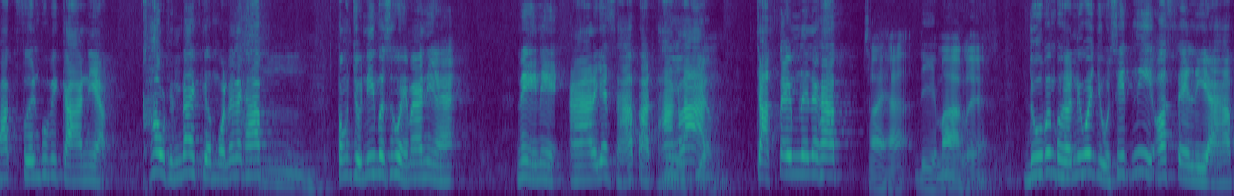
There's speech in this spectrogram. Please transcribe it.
พักฟื้นผู้พิการเนี่ยเข้าถึงได้เกือบหมดแล้วนะครับอืมตรงจุดนี้เมาสู้เห็นไหมเนี่ยฮะ นี่นี่อารยสถาปัตย์ทางลาดเยี่ยม จัดเต็มเลยนะครับ ใช่ฮะ ดีมากเลย ดูเผินๆนึกว่าอยู่ซิดนีย์ออสเตรเลียครับ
